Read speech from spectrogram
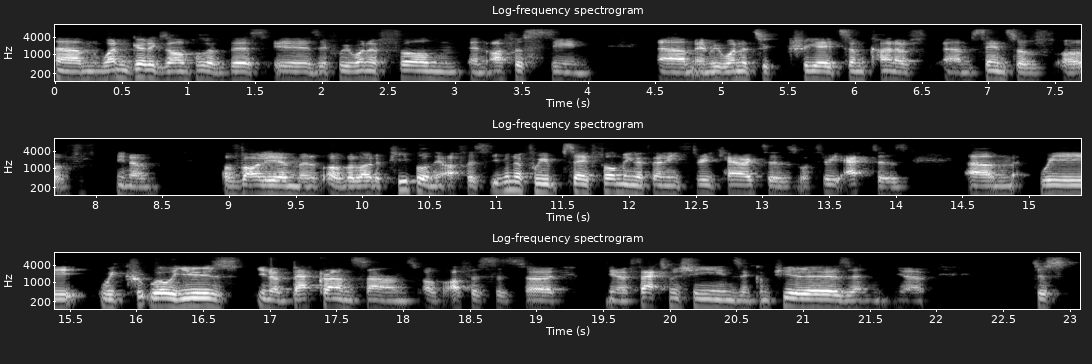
Um, one good example of this is if we want to film an office scene um, and we wanted to create some kind of um, sense of, of, you know, of volume of, of, a lot of people in the office, even if we say filming with only three characters or three actors, um, we we will use you know background sounds of offices, so you know fax machines and computers and you know just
